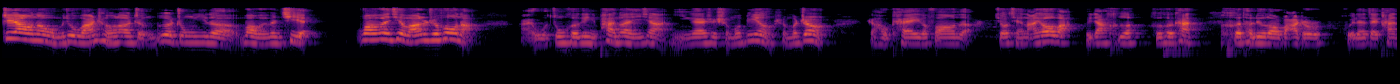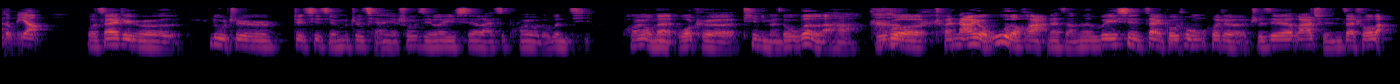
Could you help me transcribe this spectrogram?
这样呢，我们就完成了整个中医的望闻问切，望闻问切完了之后呢，哎，我综合给你判断一下，你应该是什么病什么症。然后开一个方子，交钱拿药吧，回家喝喝喝看，喝它六到八周，回来再看怎么样。我在这个录制这期节目之前，也收集了一些来自朋友的问题。朋友们，我可替你们都问了哈，如果传达有误的话，那咱们微信再沟通，或者直接拉群再说吧。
